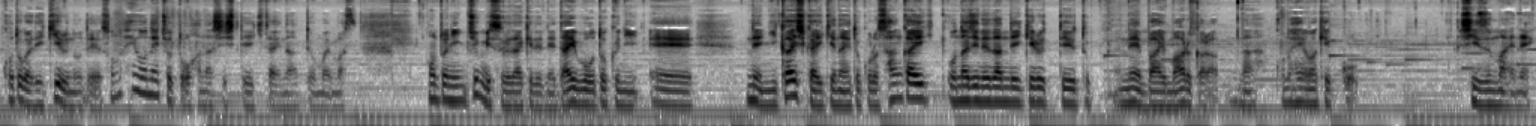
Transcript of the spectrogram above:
ことができるのでその辺をねちょっとお話ししていきたいなって思います本当に準備するだけでねだいぶお得に、えーね、2回しか行けないところ3回同じ値段で行けるっていうと、ね、場合もあるからなこの辺は結構シーズン前ね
